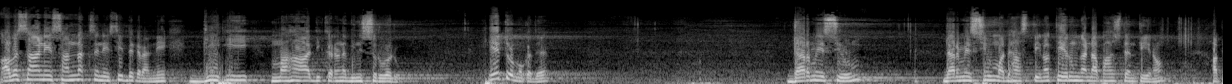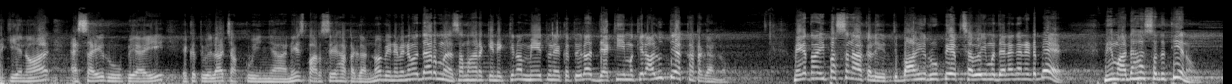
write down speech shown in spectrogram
අවසානයේ සංරක්ෂණය සිද්ධ කරන්නේ ගිහි මහාධිකරණ විනිසුරුවරු. හේතුව මොකද? ධර්මයේ සියුම් ධර්මයේ සියුම් අදහස් තියෙනවා තේරුම් ගන්න අපහසු තැන් තියෙනවා. අපි කියනවා ඇසයි රූපයයි එකතු වෙලා චක්කු විඤ්ඤාණය ස්පර්ශය හට ගන්නවා වෙන වෙනම ධර්ම. සමහර කෙනෙක් කියනවා මේ තුන එකතු වෙලා දැකීම කියලා අලුත් දෙයක් හට ගන්නවා. මේක තමයි විපස්සනා කළ යුත්තේ. බාහිර රූපයේ සැබවීම දැනගන්නට බෑ. මෙහෙම අදහස් අද තියෙනවා.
